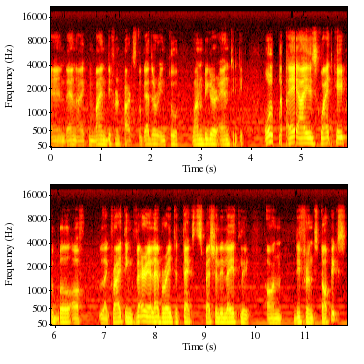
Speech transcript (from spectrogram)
and then I combine different parts together into one bigger entity. All the AI is quite capable of like writing very elaborated texts, especially lately on different topics.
